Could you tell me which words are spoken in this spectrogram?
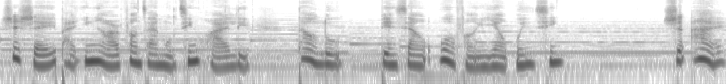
是谁把婴儿放在母亲怀里，道路便像卧房一样温馨？是爱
